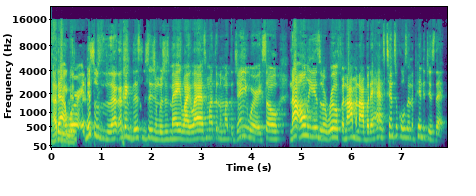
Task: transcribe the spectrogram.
that you miss were and this was I think this decision was just made like last month in the month of January. So not only is it a real phenomenon, but it has tentacles and appendages that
